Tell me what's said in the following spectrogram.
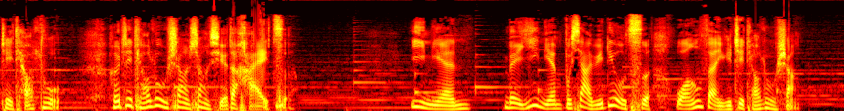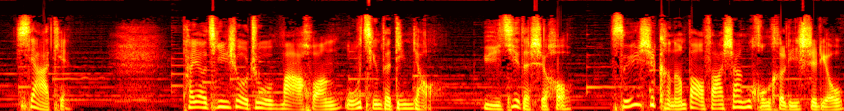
这条路。和这条路上上学的孩子，一年每一年不下于六次往返于这条路上。夏天，他要经受住蚂蟥无情的叮咬；雨季的时候，随时可能爆发山洪和泥石流，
